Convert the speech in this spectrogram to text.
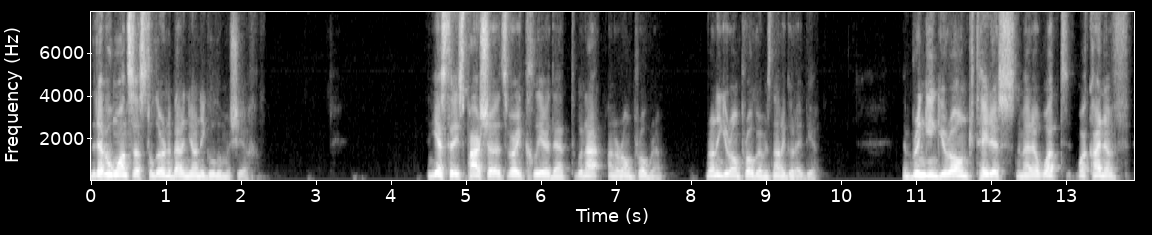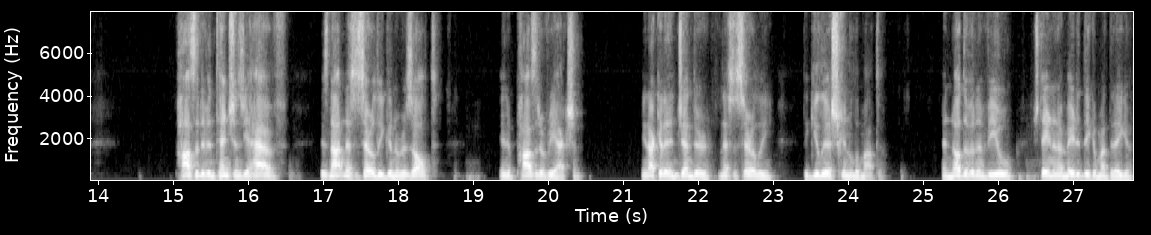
The Rebbe wants us to learn about Inyani Gula Mashiach. In yesterday's Parsha, it's very clear that we're not on our own program running your own program is not a good idea. And bringing your own potatoes, no matter what, what kind of positive intentions you have, is not necessarily going to result in a positive reaction. You're not going to engender necessarily the Gilead Shchin Lamata. And Nadav and Avihu stehen in a Medidika Madrega.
